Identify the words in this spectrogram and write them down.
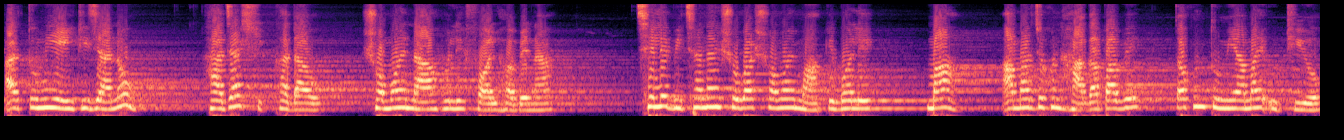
আর তুমি এইটি জানো? হাজার শিক্ষা দাও সময় না হলে ফল হবে না। ছেলে বিছানায় শোবার সময় মাকে বলে, মা, আমার যখন হাগা পাবে, তখন তুমি আমায় উঠিও।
